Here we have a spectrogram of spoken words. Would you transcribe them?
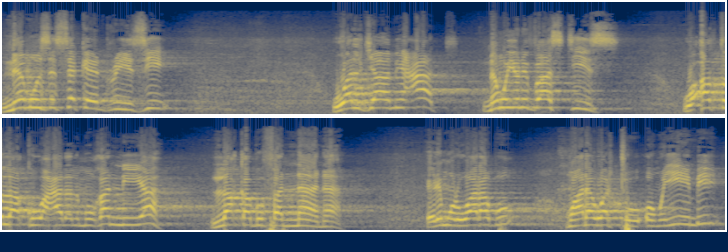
ne muzi secondaries. Waljamiat ne mu universities. Wa atlaqu ala almughaniya laqabu fannana. Eri mu luwarabu mwana wattu omuyimbi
